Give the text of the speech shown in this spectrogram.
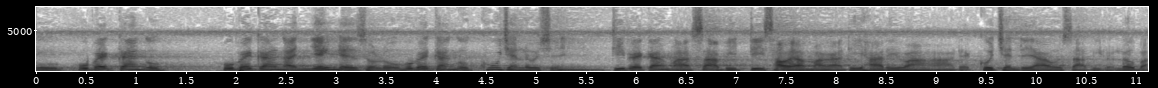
ကိုဟိုဘက်ကန်းကိုဟိုဘက်ကန်းကငြိမ်းတယ်ဆိုလို့ဟိုဘက်ကန်းကိုခူးချင်လို့ရှိရင်ဒီဘက်ကန်းမှာစပြီးတိဆောက်ရမှာကဒီဟာတွေပါတဲ့ကိုချင်းတရားကိုစပြီးတော့လုပ်ပါ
